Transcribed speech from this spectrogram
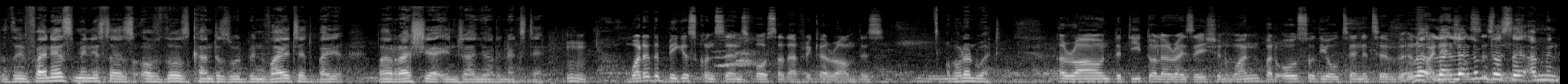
The finance ministers of those countries will be invited by, by Russia in January next year. Mm. What are the biggest concerns for South Africa around this? Around what? Around the de-dollarization one, but also the alternative uh, Let- let- let me just say, I mean,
